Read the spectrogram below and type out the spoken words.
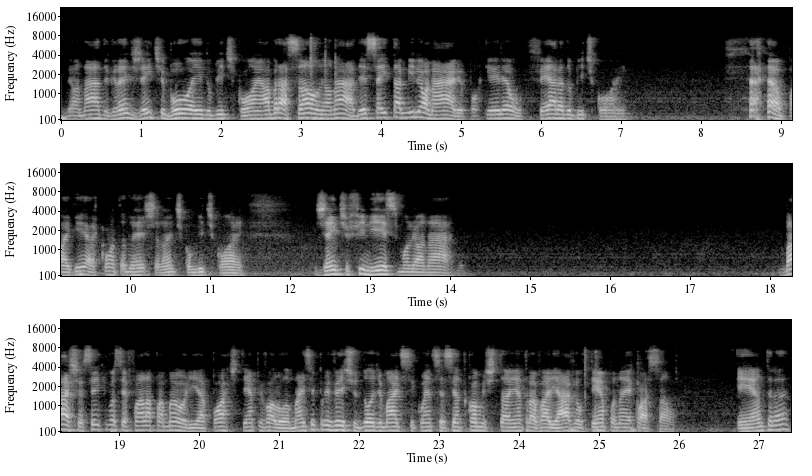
Leonardo, grande gente boa aí do Bitcoin. Um abração, Leonardo. Esse aí tá milionário, porque ele é o fera do Bitcoin. eu paguei a conta do restaurante com Bitcoin. Gente finíssimo, Leonardo. Baixa, sei que você fala para a maioria, aporte, tempo e valor, mas e para o investidor de mais de 50, 60, como está, entra a variável tempo na equação? Entra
